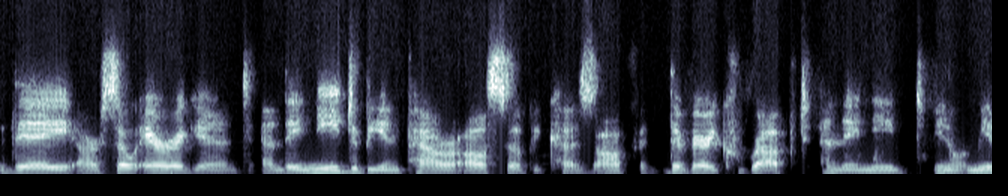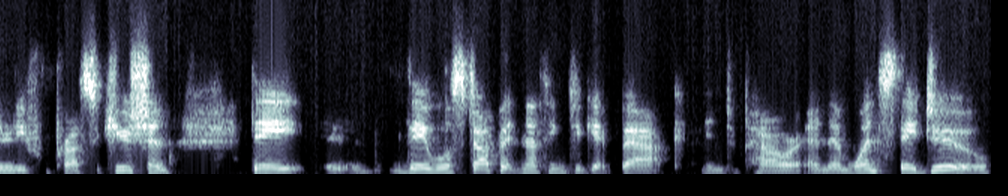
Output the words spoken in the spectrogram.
they are so arrogant and they need to be in power also because often they're very corrupt and they need you know immunity from prosecution they they will stop at nothing to get back into power and then once they do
